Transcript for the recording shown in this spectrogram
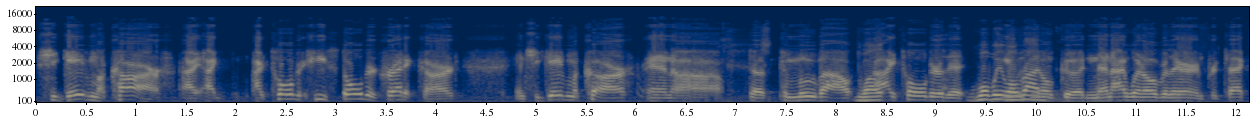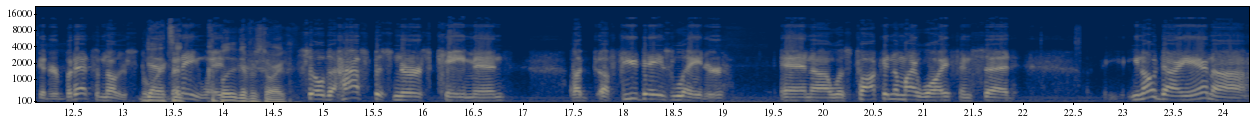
She gave him a car. I, I I told her he stole her credit card. and she gave him a car and uh, to to move out. Well- I told her that Well, we- was Rod- no good, and then I went over there and protected her. But that's another story. Yeah, that's but a anyway, completely different story. so the hospice nurse came in a, a few days later and uh, was talking to my wife and said, "You know, Diane, uh,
